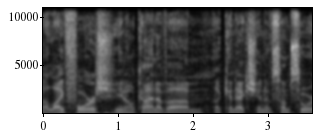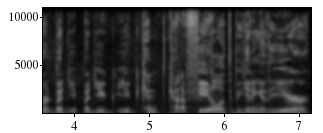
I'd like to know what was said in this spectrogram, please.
a life force, you know, kind of um, a connection of some sort. But you, but you you can kind of feel at the beginning of the year.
